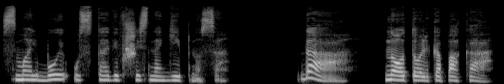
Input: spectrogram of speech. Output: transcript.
с мольбой уставившись на гипноса. «Да, но только пока.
